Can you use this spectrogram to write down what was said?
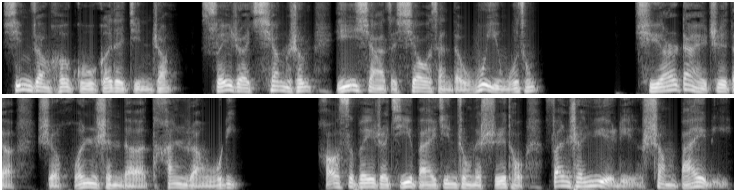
心脏和骨骼的紧张随着枪声一下子消散的无影无踪，取而代之的是浑身的瘫软无力，好似背着几百斤重的石头翻山越岭上百里。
